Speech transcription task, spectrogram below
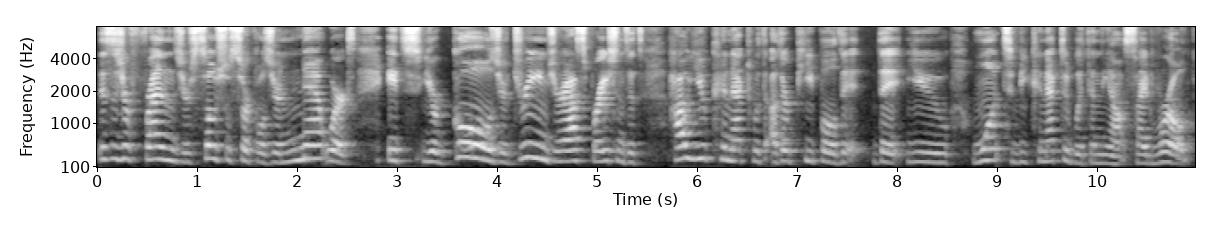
This is your friends, your social circles, your networks. It's your goals, your dreams, your aspirations. It's how you connect with other people that, that you want to be connected with in the outside world.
